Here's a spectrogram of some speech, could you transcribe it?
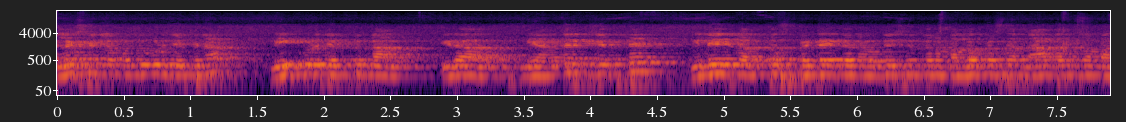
ఎలక్షన్ల ముందు కూడా చెప్పిన మీకు కూడా చెప్తున్నా ఇక మీ అందరికి చెప్తే విలేజ్లో అంతా స్ప్రెడ్ అవుతున్న ఉద్దేశంతో మళ్ళొకసారి నా తరఫున మా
